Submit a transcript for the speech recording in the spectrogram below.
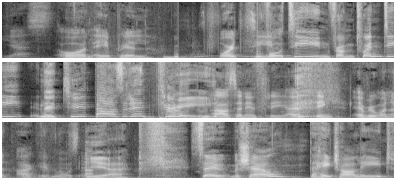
Yes. On April 14. 14 from 20, no, 2003. 2003. I think everyone at Active knows that. Yeah. So, Michelle, the HR lead,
